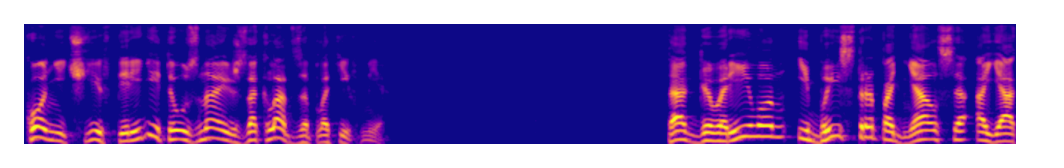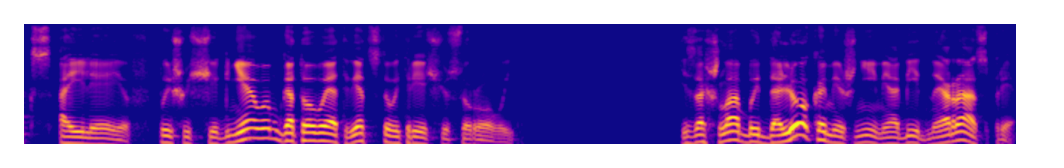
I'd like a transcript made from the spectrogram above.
Кони, чьи впереди, ты узнаешь заклад, заплатив мне. Так говорил он, и быстро поднялся Аякс Аилеев, пышущий гневом, готовый ответствовать речью суровой. И зашла бы далеко меж ними обидная распря,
